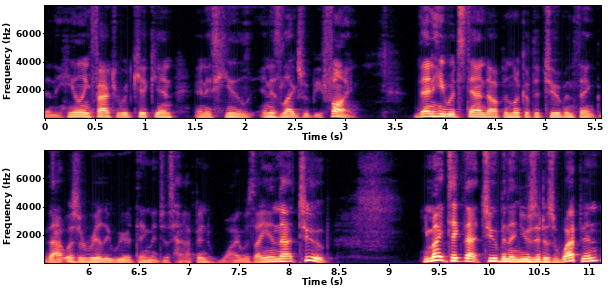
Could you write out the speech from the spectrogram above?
then the healing factor would kick in and his heel and his legs would be fine. Then he would stand up and look at the tube and think, that was a really weird thing that just happened. Why was I in that tube? He might take that tube and then use it as a weapon.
